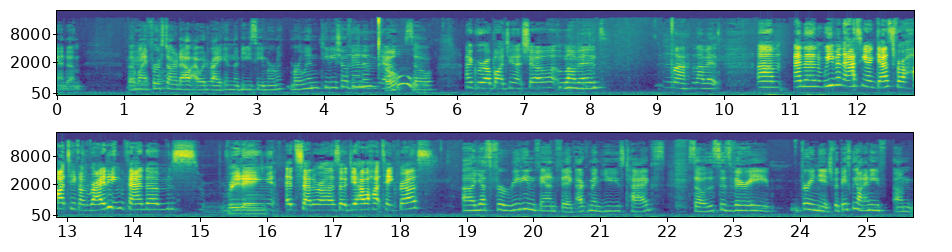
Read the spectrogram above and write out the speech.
fandom. But when I first cool. started out, I would write in the BBC Merlin, Merlin TV show fandom. Mm, yeah. Oh. So, I grew up watching that show. Love it. Mwah, love it. Um, and then we've been asking our guests for a hot take on writing, fandoms, reading, Reading. etc. So, do you have a hot take for us? Uh, yes, for reading fanfic, I recommend you use tags. So this is very, very niche, but basically on any um,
